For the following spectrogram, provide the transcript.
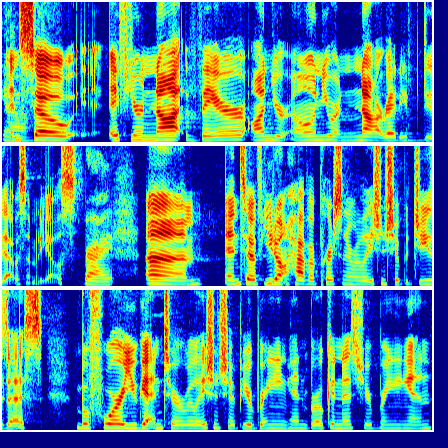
Yeah. And so if you're not there on your own, you are not ready to do that with somebody else. right Um, and so if you don't have a personal relationship with Jesus before you get into a relationship, you're bringing in brokenness, you're bringing in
